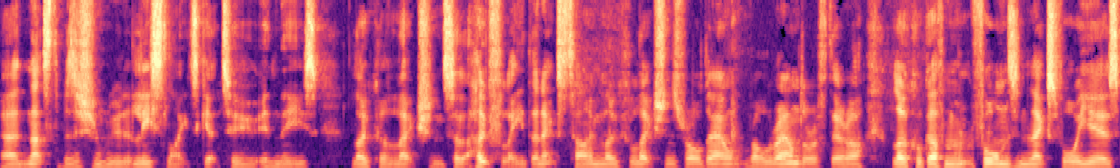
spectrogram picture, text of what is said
and that's the position we would at least like to get to in these local elections, so that hopefully the next time local elections roll down, roll around, or if there are local government reforms in the next four years,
